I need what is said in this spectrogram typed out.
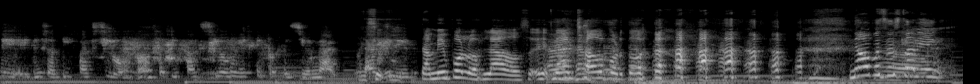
de, satisfacción, ¿no? Satisfacción este profesional. Sí, también por los lados, eh, me han echado por todo. no, pues está bien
